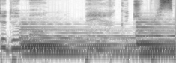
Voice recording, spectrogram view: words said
Je te demande, Père, que tu puisses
